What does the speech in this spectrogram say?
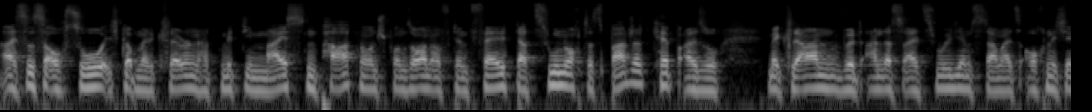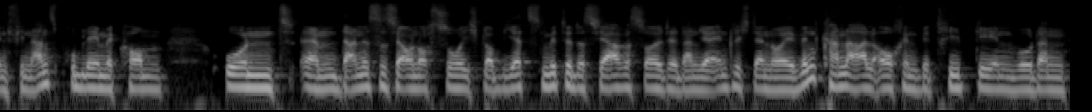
Es ist auch so, ich glaube, McLaren hat mit die meisten Partner und Sponsoren auf dem Feld. Dazu noch das Budget Cap. Also McLaren wird anders als Williams damals auch nicht in Finanzprobleme kommen. Und ähm, dann ist es ja auch noch so, ich glaube, jetzt Mitte des Jahres sollte dann ja endlich der neue Windkanal auch in Betrieb gehen, wo dann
